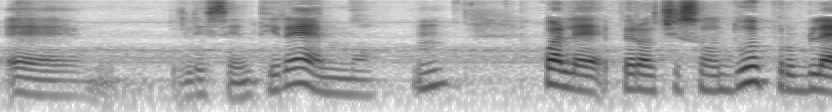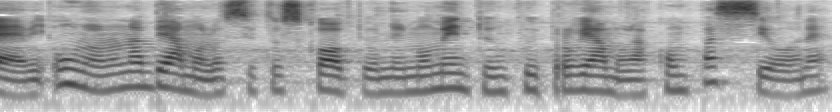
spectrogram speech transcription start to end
eh, le sentiremmo. Hm? Qual è? Però ci sono due problemi. Uno, non abbiamo lo stetoscopio nel momento in cui proviamo la compassione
